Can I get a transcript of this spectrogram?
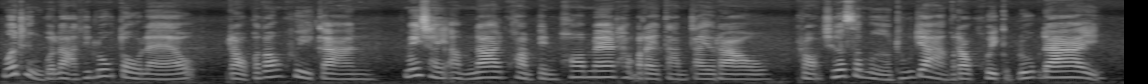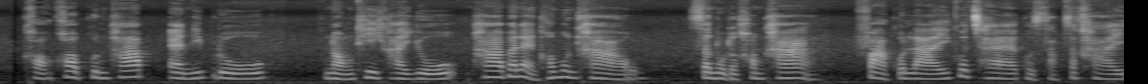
เมื่อถึงเวลาที่ลูกโตแล้ว เราก็ต้องคุยกัน ไม่ใช้อำนาจความเป็นพ่อแม่ทำอะไรตามใจเรา เพราะเชื่อเสมอทุกอย่างเราคุยกับลูกได้ ขอขอบคุณภาพแอนนี่บรูคน้องทีคายุ ภาพแหล่งข้อมูลข่าว สนุกกับคอมค่ะ ฝากกดไลค์ กดแชร์ กด Subscribe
